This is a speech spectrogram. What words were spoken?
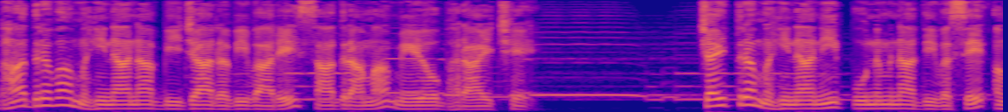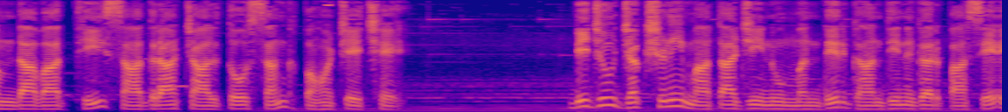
ભાદ્રવા મહિનાના બીજા રવિવારે સાદરામાં મેળો ભરાય છે. ચૈત્ર મહિનાની પૂનમના દિવસે અમદાવાદથી સાદરા ચાલતો સંઘ પહોંચે છે. બીજું જક્ષણી માતાજીનું મંદિર ગાંધીનગર પાસે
